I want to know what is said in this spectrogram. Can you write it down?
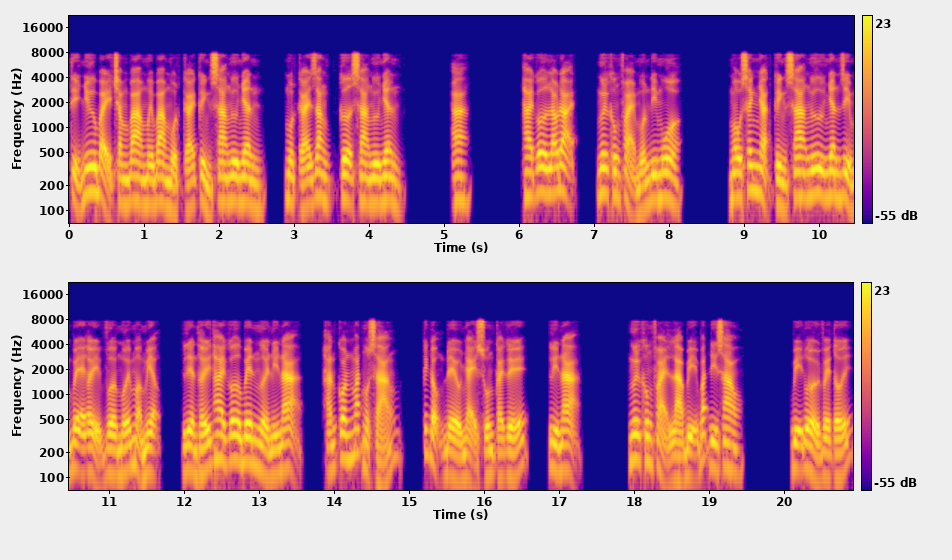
tỉ như 733 một cái kình sa ngư nhân, một cái răng cưa sa ngư nhân. A. Tiger lão đại, ngươi không phải muốn đi mua. Màu xanh nhạt kình sa ngư nhân dìm bệ ấy vừa mới mở miệng, liền thấy Tiger bên người Nina, hắn con mắt một sáng, kích động đều nhảy xuống cái ghế, Lina. Ngươi không phải là bị bắt đi sao? Bị đuổi về tới.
